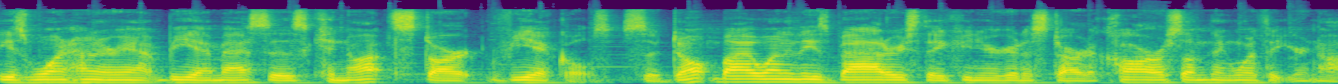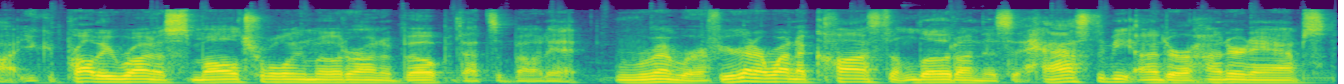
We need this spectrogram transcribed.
These 100 amp BMSs cannot start vehicles. So don't buy one of these batteries thinking you're going to start a car or something with it. You're not. You could probably run a small trolling motor on a boat, but that's about it. Remember, if you're going to run a constant load on this, it has to be under 100 amps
